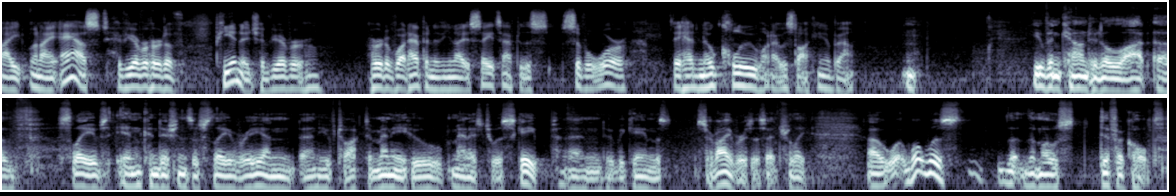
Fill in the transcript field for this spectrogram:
I, when I asked, Have you ever heard of peonage? Have you ever heard of what happened in the United States after the Civil War? They had no clue what I was talking about. Mm. You've encountered a lot of slaves in conditions of slavery, and, and you've talked to many who managed to escape and who became the survivors, essentially. Uh, what, was the, the most difficult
